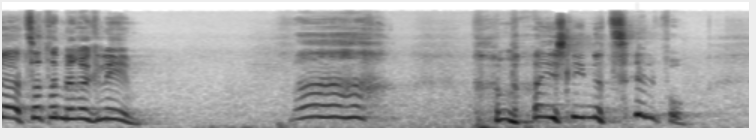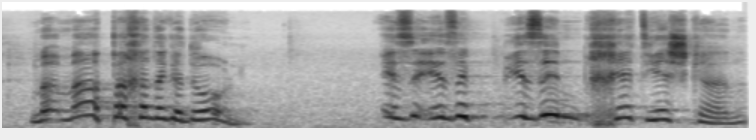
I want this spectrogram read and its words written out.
מעצת המרגלים. מה, מה יש להינצל פה? מה, מה הפחד הגדול? איזה, איזה, איזה חטא יש כאן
